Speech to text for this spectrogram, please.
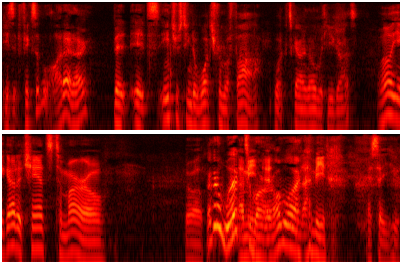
is it fixable? I don't know, but it's interesting to watch from afar what's going on with you guys. Well, you got a chance tomorrow. Well, I got to work I mean, tomorrow. it- I'm like, I mean, I say you.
